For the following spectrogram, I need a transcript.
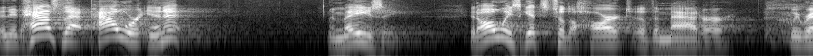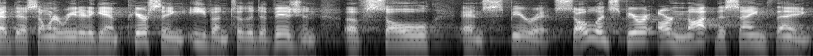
And it has that power in it. Amazing. It always gets to the heart of the matter. We read this, I want to read it again. Piercing even to the division of soul and spirit. Soul and spirit are not the same thing.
